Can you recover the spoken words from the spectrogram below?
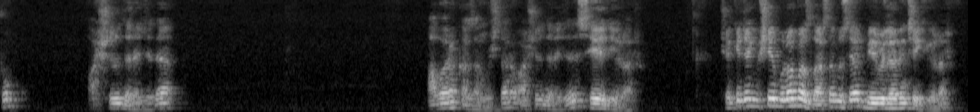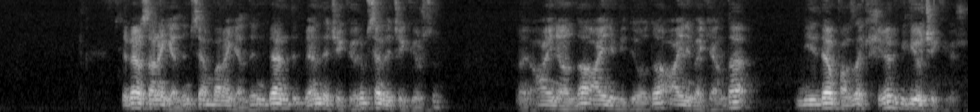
çok aşırı derecede abone kazanmışlar. Aşırı derecede seyrediyorlar. Çekecek bir şey bulamazlarsa bu sefer birbirlerini çekiyorlar. İşte ben sana geldim, sen bana geldin. Ben ben de çekiyorum, sen de çekiyorsun. Yani aynı anda, aynı videoda, aynı mekanda birden fazla kişiler video çekiyor.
